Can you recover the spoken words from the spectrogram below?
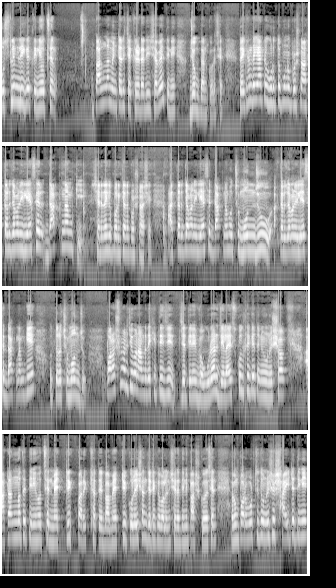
মুসলিম লীগের তিনি হচ্ছেন পার্লামেন্টারি সেক্রেটারি হিসাবে তিনি যোগদান করেছেন। তো এখান থেকে একটা গুরুত্বপূর্ণ প্রশ্ন আখতারুজ্জামান ইলিয়াসের ডাক নাম কি? সেটা থেকে পরীক্ষাতে প্রশ্ন আসে। আখতারুজ্জামান ইলিয়াসের ডাক নাম হচ্ছে মঞ্জু। আখতারুজ্জামান ইলিয়াসের ডাক নাম কি? উত্তর হচ্ছে মঞ্জু। পড়াশোনার জীবন আমরা দেখি যে- তিনি বগুড়ার জেলা স্কুল থেকে তিনি উনিশশো আটান্নতে তিনি হচ্ছেন ম্যাট্রিক পরীক্ষাতে বা ম্যাট্রিকুলেশন যেটাকে বলেন সেটা তিনি পাশ করেছেন এবং পরবর্তীতে উনিশশো ষাটে তিনি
